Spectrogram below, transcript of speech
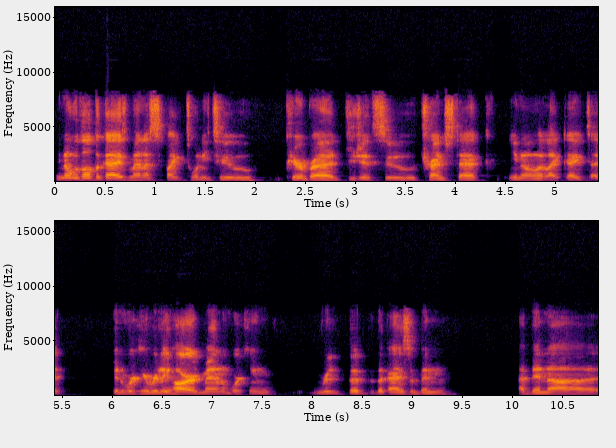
you know, with all the guys, man, at Spike Twenty Two, Purebred, Jiu Jitsu, Trench Tech, you know, like I, I've been working really hard, man. working really, the the guys have been, I've been uh,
